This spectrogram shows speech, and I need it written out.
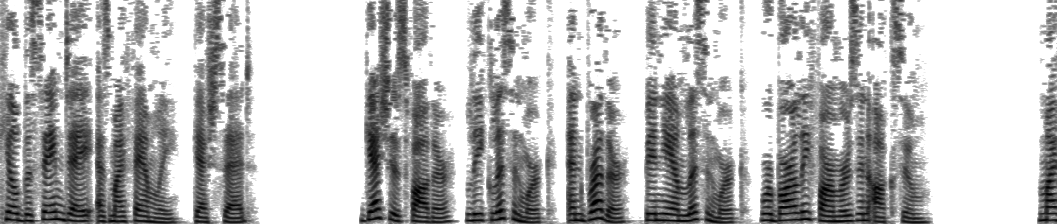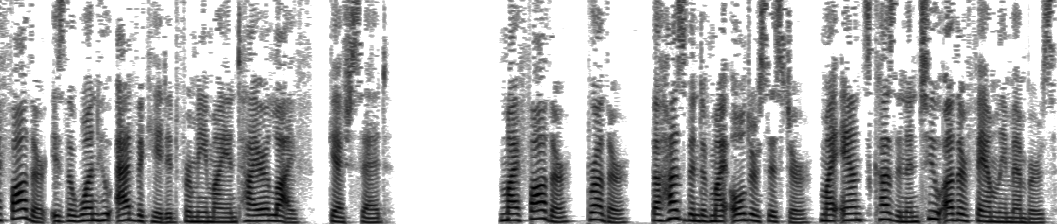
killed the same day as my family, Gesh said. Gesh's father, Leek Listenwork, and brother, Binyam Listenwork, were barley farmers in Aksum. My father is the one who advocated for me my entire life, Gesh said. My father, brother, the husband of my older sister, my aunt's cousin and two other family members,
